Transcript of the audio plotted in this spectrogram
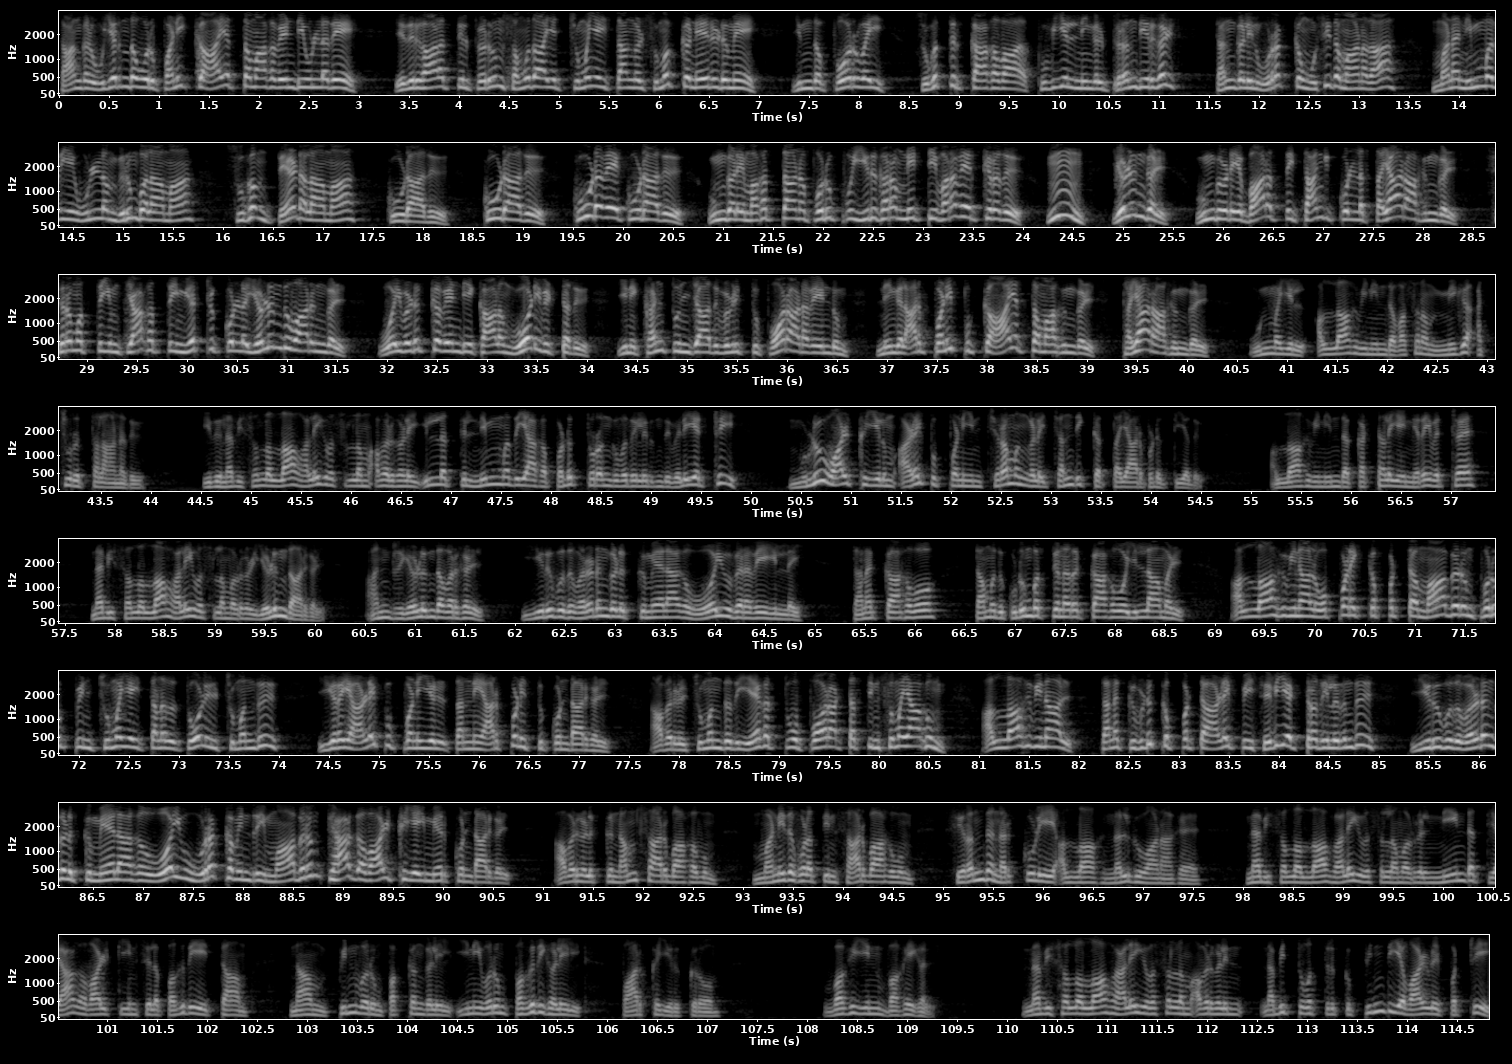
தாங்கள் உயர்ந்த ஒரு பணிக்கு ஆயத்தமாக வேண்டியுள்ளதே. எதிர்காலத்தில் பெரும் சமுதாய சுமையை தாங்கள் சுமக்க நேரிடுமே. இந்த போர்வை சுகத்திற்காகவா புவியில் நீங்கள் பிறந்தீர்கள்? தங்களின் உறக்கம் உசிதமானதா? மன நிம்மதியை உள்ளம் விரும்பலாமா? சுகம் தேடலாமா? கூடாது. கூடாது. கூடவே கூடாது. உங்களை மகத்தான பொறுப்பு இருகரம் நீட்டி வரவேற்கிறது. ம் எழுங்கள். உங்களுடைய பாரத்தை தாங்கிக் கொள்ள தயாராகுங்கள். சிரமத்தையும் தியாகத்தையும் ஏற்றுக்கொள்ள எழுந்து வாருங்கள். ஓய்வெடுக்க வேண்டிய காலம் ஓடிவிட்டது. இனி கண் துஞ்சாது விழித்து போராட வேண்டும். நீங்கள் அர்ப்பணிப்புக்கு ஆயத்தமாகுங்கள் தயாராகுங்கள். உண்மையில் அல்லாஹுவின் இந்த வசனம் மிக அச்சுறுத்தலானது. இது நபி சொல்லல்லாஹ் அலைவசல்லம் அவர்களை இல்லத்தில் நிம்மதியாக படுத்துறங்குவதிலிருந்து வெளியேற்றி முழு வாழ்க்கையிலும் அழைப்பு பணியின் சிரமங்களை சந்திக்க தயார்படுத்தியது. அல்லாஹுவின் இந்த கட்டளையை நிறைவேற்ற நபி ஸல்லல்லாஹு அலைவாஸ்லம் அவர்கள் எழுந்தார்கள். அன்று எழுந்தவர்கள் இருபது வருடங்களுக்கு மேலாக ஓய்வு பெறவே இல்லை. தனக்காகவோ தமது குடும்பத்தினருக்காகவோ இல்லாமல் அல்லாஹுவினால் ஒப்படைக்கப்பட்ட மாபெரும் பொறுப்பின் சுமையை தனது தோளில் சுமந்து இறை அழைப்புப் பணியில் தன்னை அர்ப்பணித்துக் கொண்டார்கள். அவர்கள் சுமந்தது ஏகத்துவ போராட்டத்தின் சுமையாகும். அல்லாஹுவினால் தனக்கு விடுக்கப்பட்ட அழைப்பை செவியற்றதிலிருந்து இருபது வருடங்களுக்கு மேலாக ஓய்வு உறக்கமின்றி மாபெரும் தியாக வாழ்க்கையை மேற்கொண்டார்கள். அவர்களுக்கு நம் சார்பாகவும் மனித குலத்தின் சார்பாகவும் சிறந்த நற்கூலியை அல்லாஹ் நல்குவானாக. நபி சொல்லல்லாஹ் அலைஹி வஸல்லம் அவர்கள் நீண்ட தியாக வாழ்க்கையின் சில பகுதியை தாம் நாம் பின்வரும் பக்கங்களில் இனி வரும் பகுதிகளில் பார்க்க இருக்கிறோம். வகையின் வகைகள். நபி சொல்லல்லாஹு அலைஹி வசல்லம் அவர்களின் நபித்துவத்திற்கு பிந்திய வாழ்வை பற்றி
